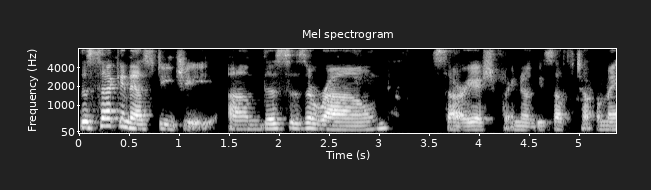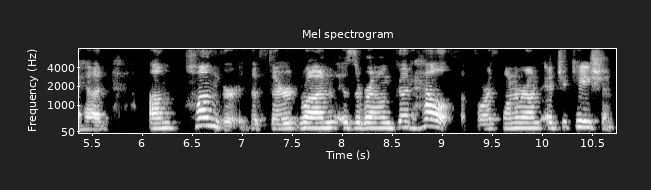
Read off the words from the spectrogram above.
The second SDG, um, this is around, sorry, I should probably know these off the top of my head, um, hunger. The third one is around good health. The fourth one around education.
